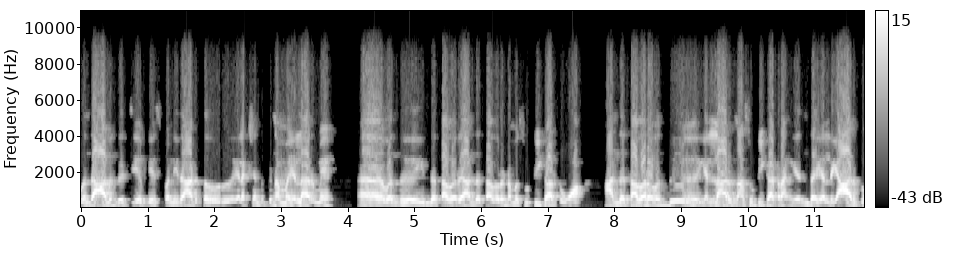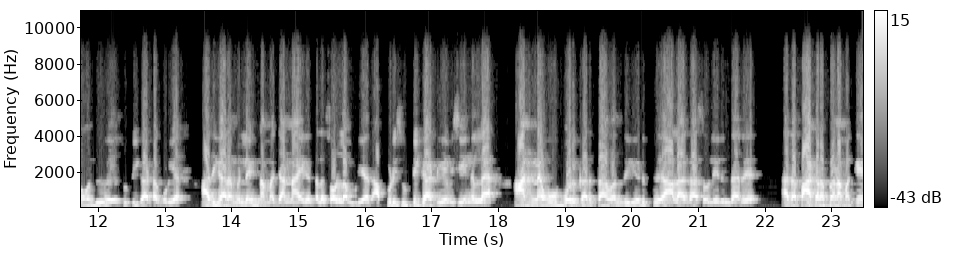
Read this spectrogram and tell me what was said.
வந்து ஆளுங்கட்சியை பேஸ் பண்ணி தான் அடுத்த ஒரு எலெக்ஷனுக்கு நம்ம எல்லாருமே ஆஹ் வந்து இந்த தவறு அந்த தவறு நம்ம சுட்டி காட்டுவோம். அந்த தவறை வந்து எல்லாரும் தான் சுட்டி காட்டுறாங்க. எந்த எல்ல யாருக்கும் வந்து சுட்டி காட்டக்கூடிய அதிகாரம் இல்லைன்னு நம்ம ஜனநாயகத்துல சொல்ல முடியாது. அப்படி சுட்டி காட்டிய விஷயங்கள்ல அண்ணன் ஒவ்வொரு கருத்தா வந்து எடுத்து அழகா சொல்லியிருந்தாரு. அதை பாக்குறப்ப நமக்கு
